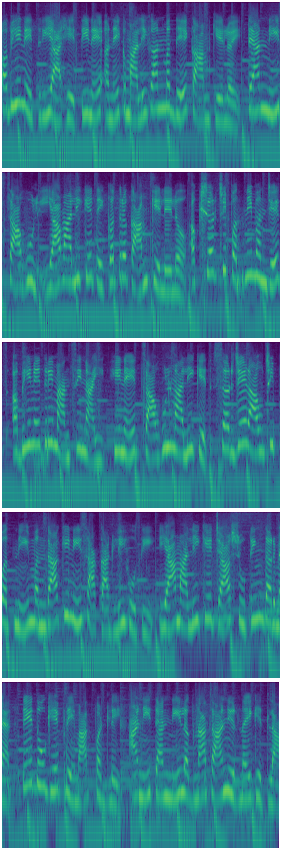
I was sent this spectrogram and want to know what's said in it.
अभिनेत्री आहे. तिने अनेक मालिकांमध्ये काम केलंय. त्यांनी चाहूल या मालिकेत एकत्र काम केलेलं. अक्षरची पत्नी म्हणजेच अभिनेत्री मानसी नाईक. हिने चाहूल मालिकेत सर्जे रावची पत्नी मंदाकिनी साकारली होती. या मालिकेच्या शूटिंग दरम्यान ते दोघे प्रेमात पडले आणि त्यांनी लग्नाचा निर्णय घेतला.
